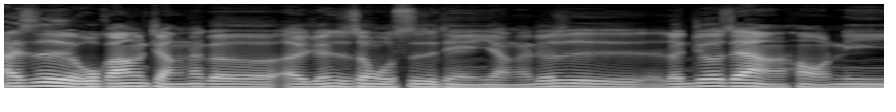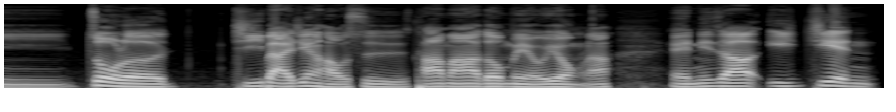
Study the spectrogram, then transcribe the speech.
还是我刚刚讲那个呃原始生活四十天一样啊，就是人就是这样哈。你做了几百件好事，他妈都没有用啦。诶，你只要一件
